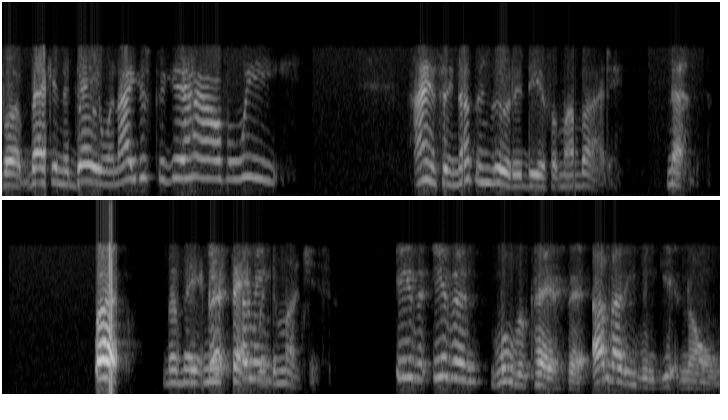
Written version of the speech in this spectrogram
But back in the day when I used to get high off of weed, I ain't say nothing good it did for my body. Nothing. But But made me I fat mean- with the munchies. even even moving past that, I'm not even getting on,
